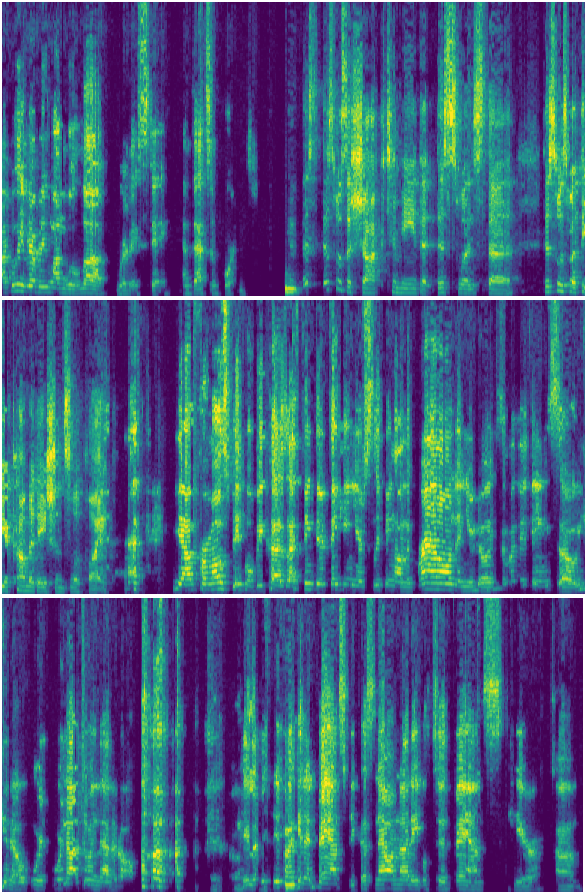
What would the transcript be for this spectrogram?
I believe everyone will love where they stay, and that's important. This, this was a shock to me that this was the, this was what the accommodations look like. Yeah, for most people, because I think they're thinking you're sleeping on the ground and you're doing some other things. So, you know, we're, we're not doing that at all. okay, let me see if I can advance because now I'm not able to advance here. Um,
